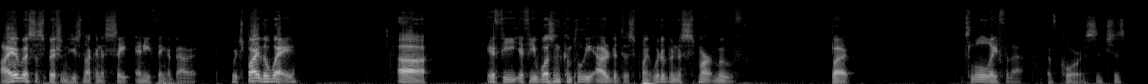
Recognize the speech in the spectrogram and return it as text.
I have a suspicion he's not going to say anything about it. Which, by the way, uh, if he if he wasn't completely outed at this point, would have been a smart move. But it's a little late for that. Of course, it's just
